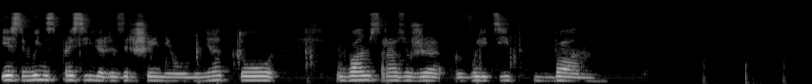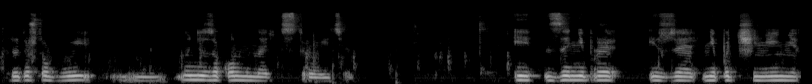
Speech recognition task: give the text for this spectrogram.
если вы не спросили разрешения у меня, то вам сразу же влетит бан. За то, что вы ну, незаконно строите. И за, непро... из-за неподчинения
